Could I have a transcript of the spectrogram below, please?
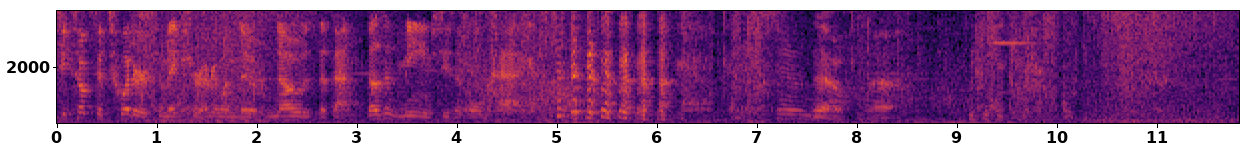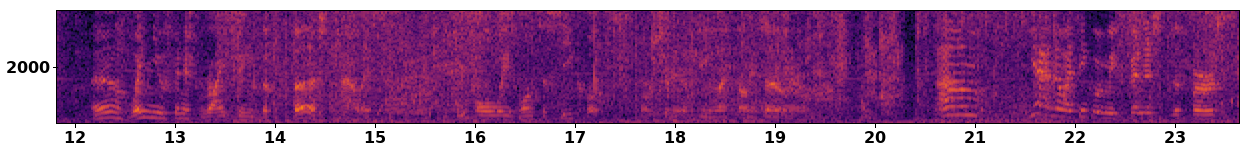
she took to Twitter to make sure everyone knew, knows that that doesn't mean she's an old hag. No. Uh, uh, when you finished writing the first Alice, did you always want a sequel, or should it have been left on its own? Um, yeah, no, I think when we finished the first,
